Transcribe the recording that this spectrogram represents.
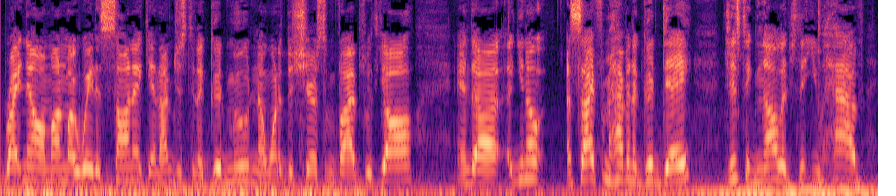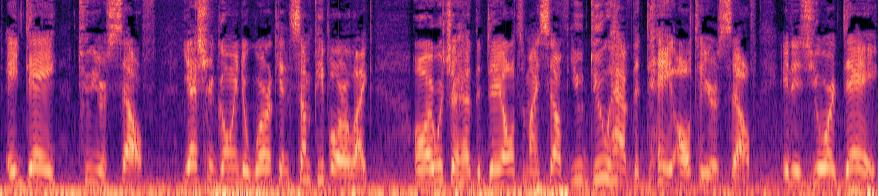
Right now, I'm on my way to Sonic and I'm just in a good mood and I wanted to share some vibes with y'all. And, uh, you know, aside from having a good day, just acknowledge that you have a day to yourself. Yes, you're going to work, and some people are like, oh, I wish I had the day all to myself. You do have the day all to yourself. It is your day.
